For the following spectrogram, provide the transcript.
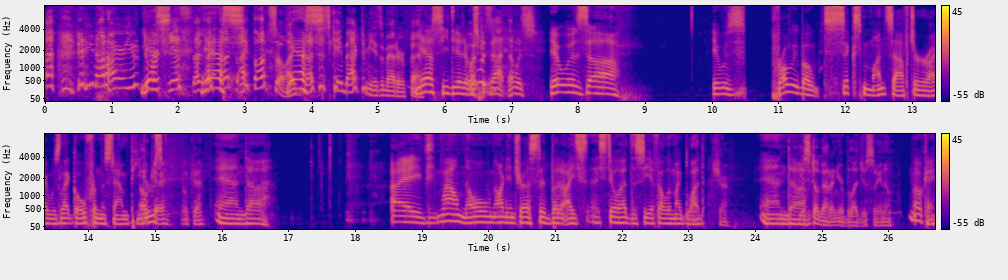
Did he not hire you? Yes. work? Yes. I, Yes. I, thought, I thought so. I, Yes. that just came back to me, as a matter of fact. yes, he did. It When was was that? That was. It was uh, it was probably about six months after I was let go from the Stampeders. Okay. Okay. and uh, I well, no, not interested, but I, I still had the CFL in my blood, Sure. and uh, You still got it in your blood, just so you know. okay,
